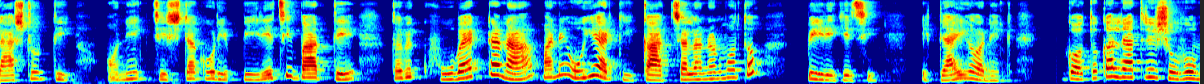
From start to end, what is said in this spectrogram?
লাস্ট অবধি অনেক চেষ্টা করে পেরেছি বাঁধতে তবে খুব একটা না মানে ওই আর কি, কাজ চালানোর মতো পেরে গেছি, এটাই অনেক। গতকাল রাত্রে সোহম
